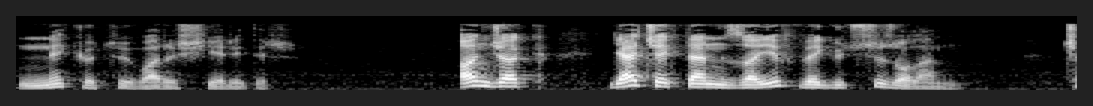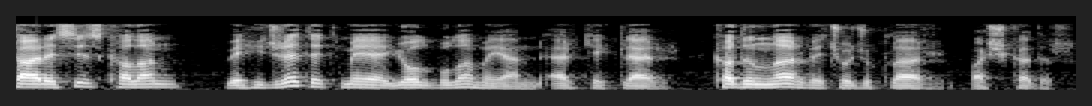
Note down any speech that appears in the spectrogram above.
ne kötü varış yeridir. Ancak gerçekten zayıf ve güçsüz olan, çaresiz kalan ve hicret etmeye yol bulamayan erkekler, kadınlar ve çocuklar başkadır.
